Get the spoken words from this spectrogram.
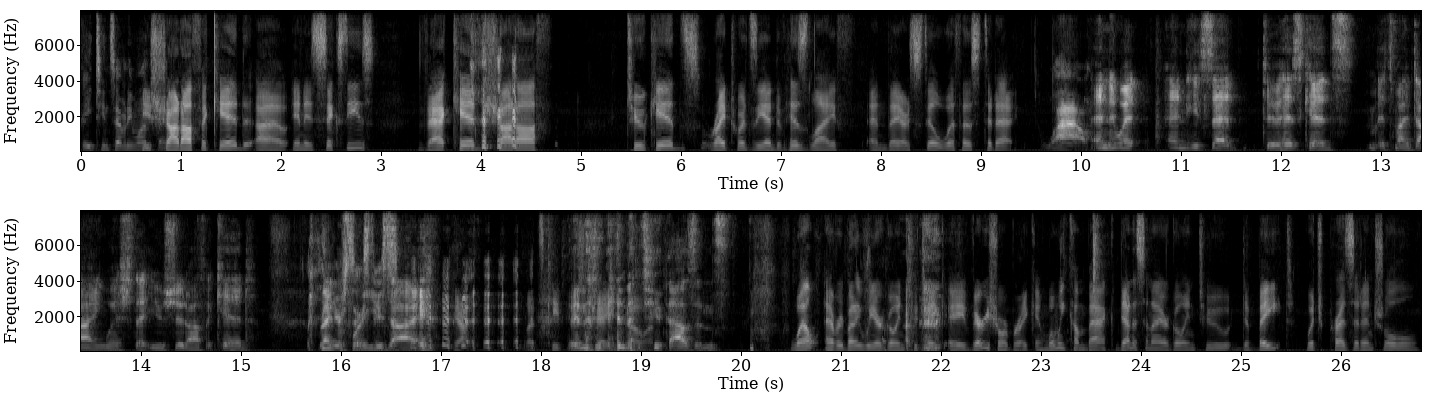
1871. He but- shot off a kid uh, in his 60s. That kid shot off two kids right towards the end of his life, and they are still with us today. Wow. And it went, and he said to his kids, "It's my dying wish that you shoot off a kid right your before you die Yeah, let's keep in, this chain in the 2000s." Well, everybody, we are going to take a very short break, and when we come back, Dennis and I are going to debate which presidential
